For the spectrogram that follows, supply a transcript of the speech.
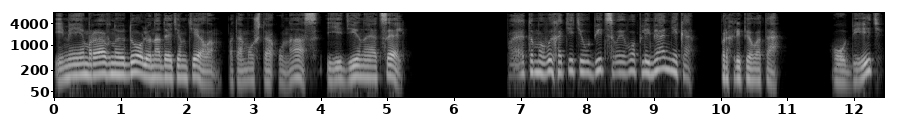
Имеем равную долю над этим телом, потому что у нас единая цель. Поэтому вы хотите убить своего племянника? прохрипела та. Убить?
